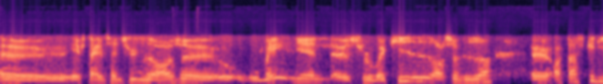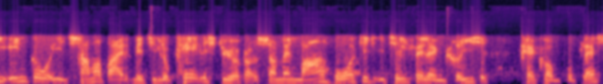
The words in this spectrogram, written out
øh, efter al sandsynlighed også øh, Rumænien, øh, Slovakiet osv., Øh, og der skal de indgå i et samarbejde med de lokale styrker, så man meget hurtigt i tilfælde af en krise kan komme på plads,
